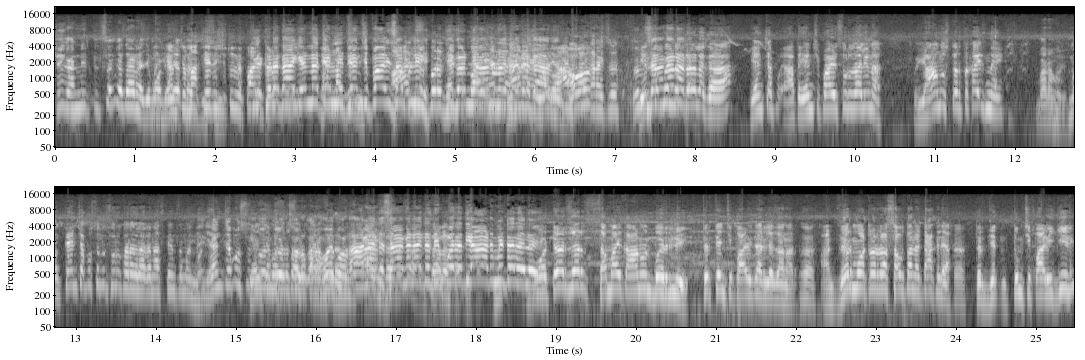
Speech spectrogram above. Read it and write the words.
तिघांनी यांच्या मागच्या दिवशी. तुम्ही पाळी तिकडे काय. घेणार त्यांनी यांना. त्यांची पाळी संपली परत यांची तिकडनं पाळी आणून यांना इकडे द्यायला काय? आम्ही अहो, काय करायचं तुम्ही यांचं सांगा म्हणणं ना कळलं का यांच्या आता यांची पाळी सुरू झाली ना या अनुस्तर तर काहीच नाही बरोबर आहे. मग त्यांच्यापासून सुरू करावं लागेल असं त्यांचं म्हणणं मग आहे. यांच्यापासून दोन दिवस चालू करा. होय भाऊ. हा, नाही तर सांगा नाही तर ते परत या आठ मीटर राहिले मोटर जर समायिक आणून भरली तर त्यांची पाळी धरल्या जाणार. आणि जर मोटरला सावताला टाकल्या तर जे तुमची पाळी गेली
